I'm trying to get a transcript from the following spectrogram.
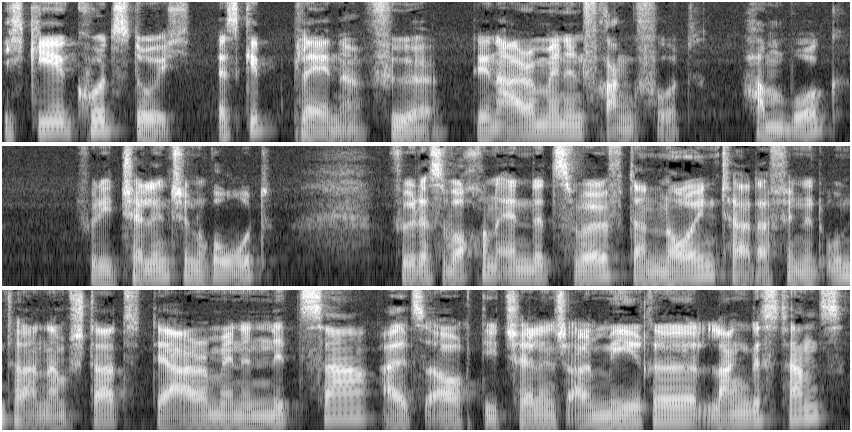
Ich gehe kurz durch. Es gibt Pläne für den Ironman in Frankfurt, Hamburg, für die Challenge in Rot, für das Wochenende 12.09. Da findet unter anderem statt der Ironman in Nizza, als auch die Challenge Almere Langdistanz.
